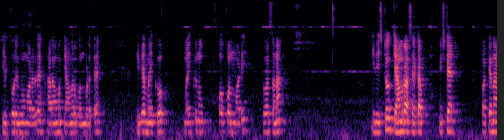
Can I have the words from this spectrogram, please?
ಕ್ಲಿಪ್ಪು ರಿಮೂವ್ ಮಾಡಿದ್ರೆ ಆರಾಮಾಗಿ ಕ್ಯಾಮ್ರಾ ಬಂದ್ಬಿಡುತ್ತೆ. ಇದೇ ಮೈಕು ಮೈಕನ್ನು ಓಪನ್ ಮಾಡಿ ತೋರಿಸೋಣ. ಇದಿಷ್ಟು ಕ್ಯಾಮ್ರಾ ಸೆಟಪ್ ಇಷ್ಟೇ. ಓಕೆನಾ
